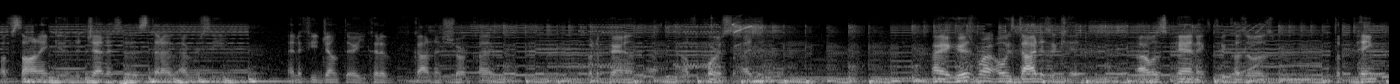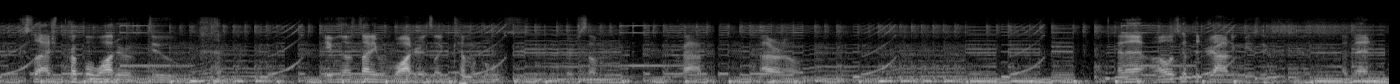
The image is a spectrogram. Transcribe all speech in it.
of Sonic in the Genesis that I've ever seen. And if you jumped there, you could have gotten a shortcut. But apparently, of course, I didn't. Alright, here's where I always died as a kid. I was panicked because it was the pink slash purple water of doom. even though it's not even water, it's like chemicals or some crap. I don't know. And then I always got the drowning music. And then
